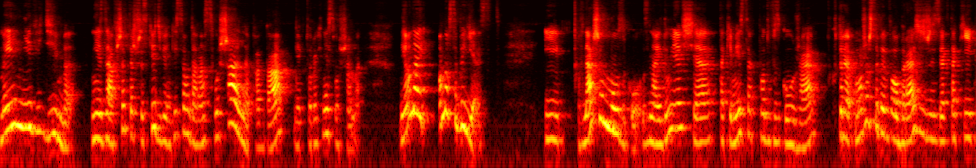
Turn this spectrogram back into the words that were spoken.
My jej nie widzimy. Nie zawsze te wszystkie dźwięki są dla nas słyszalne, prawda? Niektórych nie słyszymy. I ona, ona sobie jest. I w naszym mózgu znajduje się takie miejsce jak podwzgórze, które możesz sobie wyobrazić, że jest jak taki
